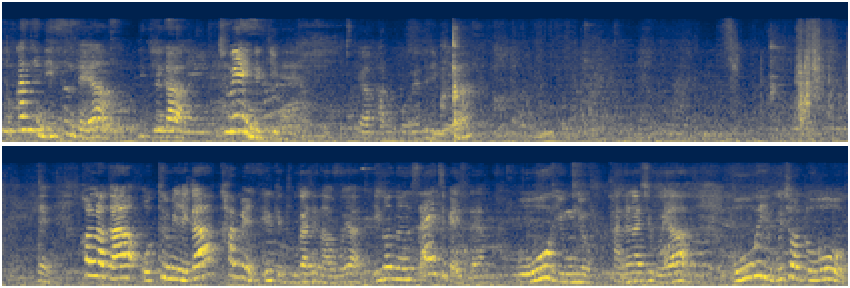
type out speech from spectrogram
똑같은 니트인데요. 니트가 투웨이 느낌이에요. 제가 바로 보여드릴게요. 네. 컬러가 오트밀과 카밀 이렇게 두 가지 나오고요. 이거는 사이즈가 있어요. 5, 66 가능하시고요. 5 입으셔도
